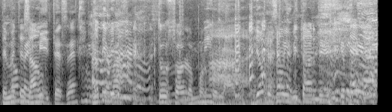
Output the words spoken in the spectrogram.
te No metes me a un... invites, ¿eh? No te invites. Tú solo por tu lado. Yo pensaba invitarte.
